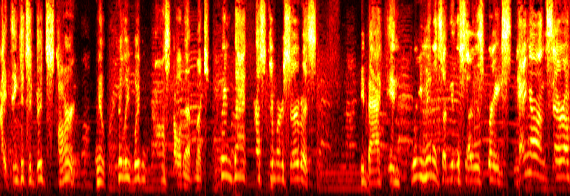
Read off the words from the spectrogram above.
I think it's a good start, and it really wouldn't cost all that much. Bring back customer service. Be back in three minutes on the other side of this break. Hang on, Sarah.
